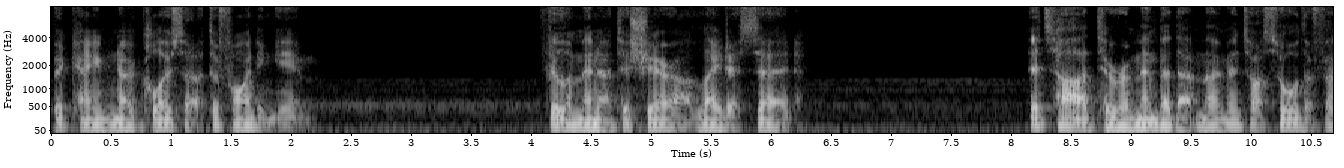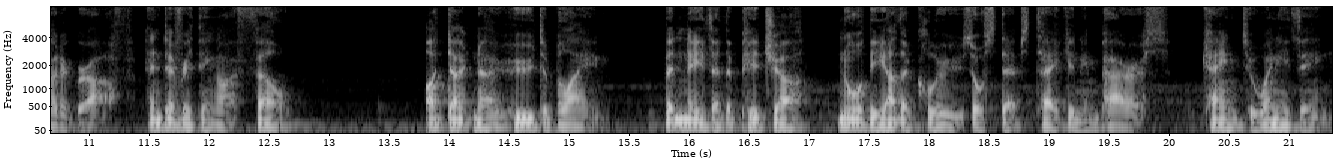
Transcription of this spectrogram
but came no closer to finding him. Filomena Teixeira later said, it's hard to remember that moment I saw the photograph and everything I felt. I don't know who to blame, but neither the picture nor the other clues or steps taken in Paris came to anything.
